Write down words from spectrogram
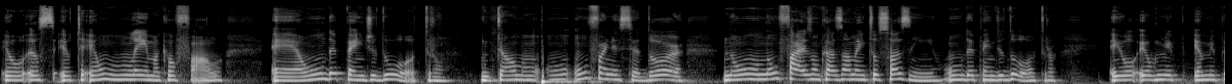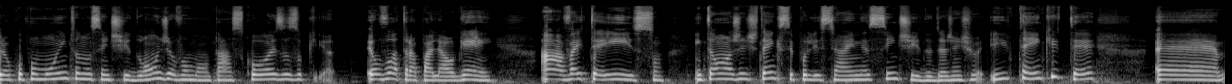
eu, eu, eu é um lema que eu falo. É, um depende do outro. Então, um, um fornecedor não, não faz um casamento sozinho. Um depende do outro. Eu, eu, me, eu me preocupo muito no sentido onde eu vou montar as coisas, o que eu vou atrapalhar alguém. Ah, vai ter isso. Então a gente tem que se policiar nesse sentido. De a gente, e tem que ter é,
